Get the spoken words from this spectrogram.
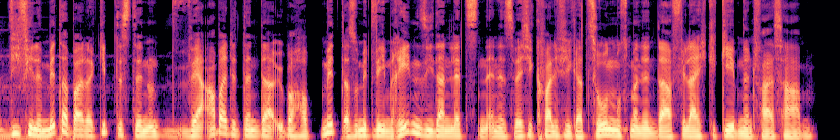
Wie viele Mitarbeiter gibt es denn und wer arbeitet denn da überhaupt mit? Also mit wem reden Sie dann letzten Endes? Welche Qualifikation muss man denn da vielleicht gegebenenfalls haben?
